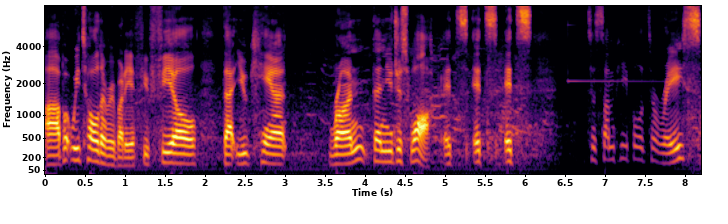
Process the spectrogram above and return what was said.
Uh, but we told everybody if you feel that you can't run, then you just walk. It's, it's, it's, to some people it's a race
